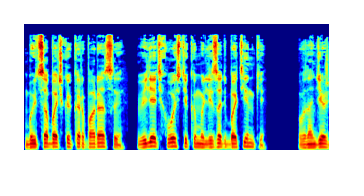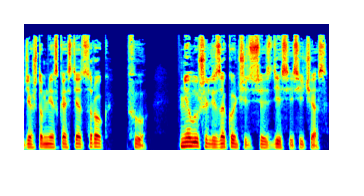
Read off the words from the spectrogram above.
Быть собачкой корпорации, вилять хвостиком и лизать ботинки? В надежде, что мне скостят срок? Фу, мне лучше ли закончить все здесь и сейчас?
